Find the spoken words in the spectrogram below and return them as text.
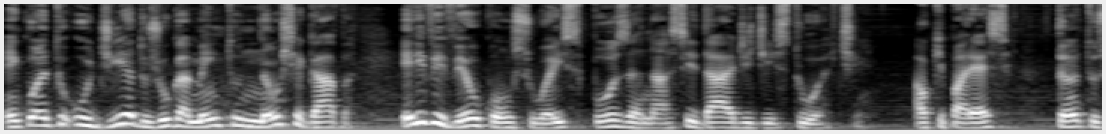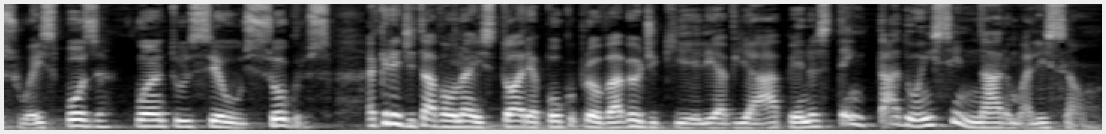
Enquanto o dia do julgamento não chegava, ele viveu com sua esposa na cidade de Stuart. Ao que parece, tanto sua esposa quanto seus sogros acreditavam na história pouco provável de que ele havia apenas tentado ensinar uma lição.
